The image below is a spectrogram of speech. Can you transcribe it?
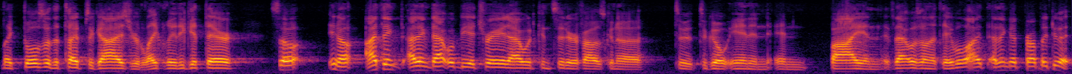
like those are the types of guys you're likely to get there. So you know, I think I think that would be a trade I would consider if I was gonna to, to go in and, and buy, and if that was on the table, I, I think I'd probably do it.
